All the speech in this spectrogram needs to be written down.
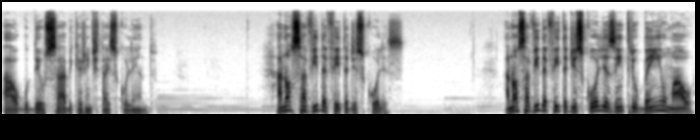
algo, Deus sabe que a gente está escolhendo. A nossa vida é feita de escolhas. A nossa vida é feita de escolhas entre o bem e o mal.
